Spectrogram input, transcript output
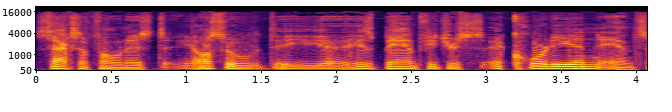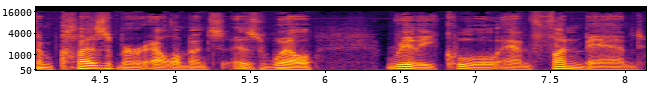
saxophonist. Also, the uh, his band features accordion and some klezmer elements as well. Really cool and fun band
